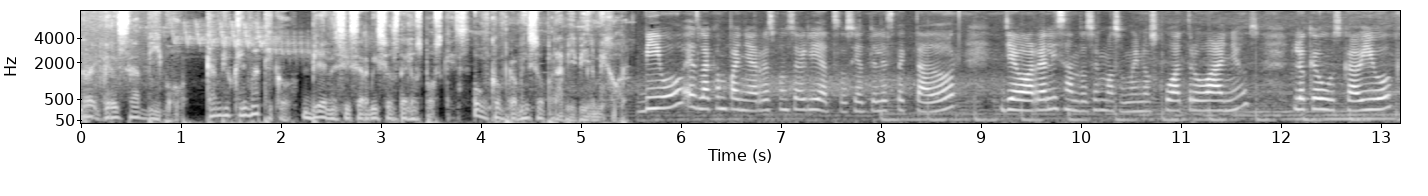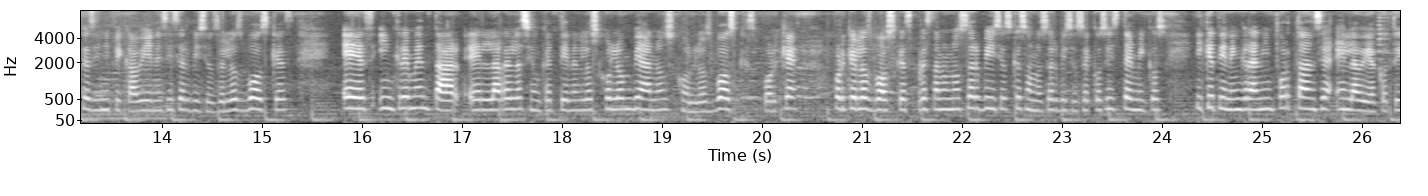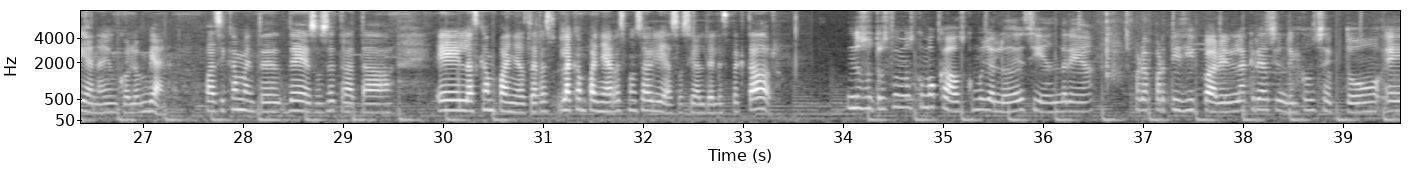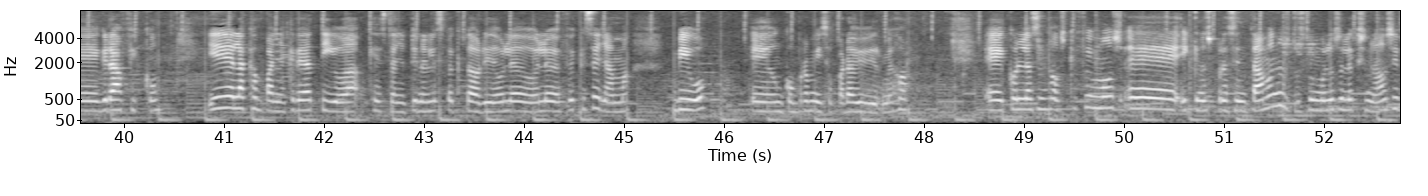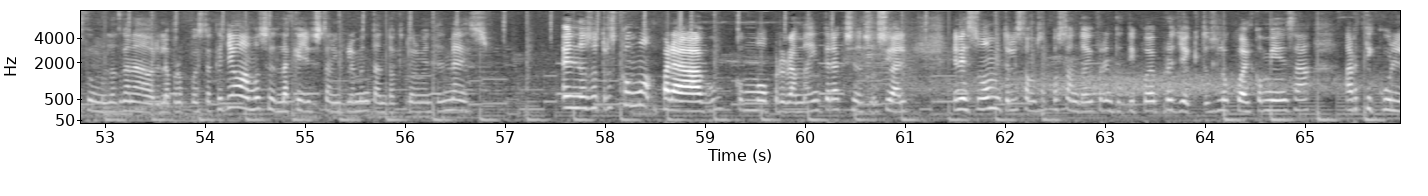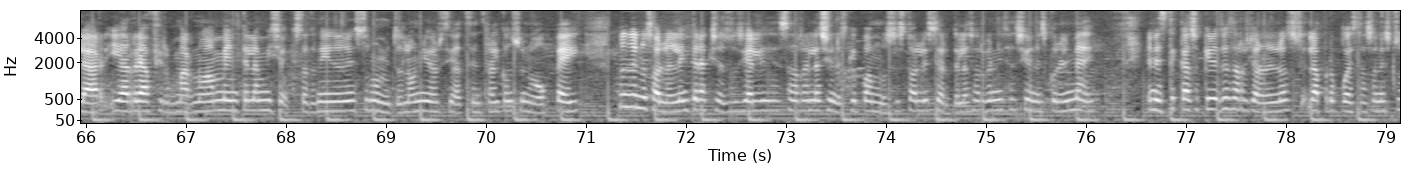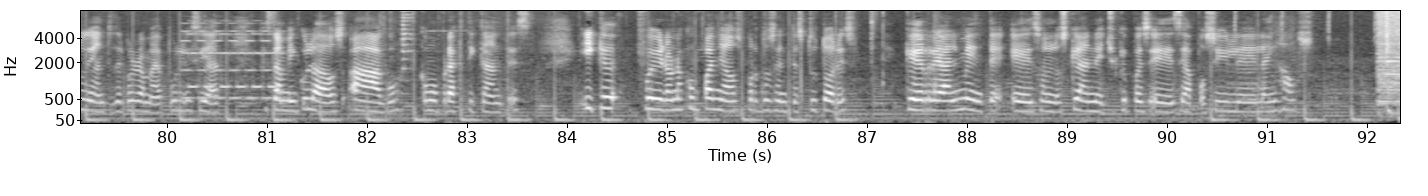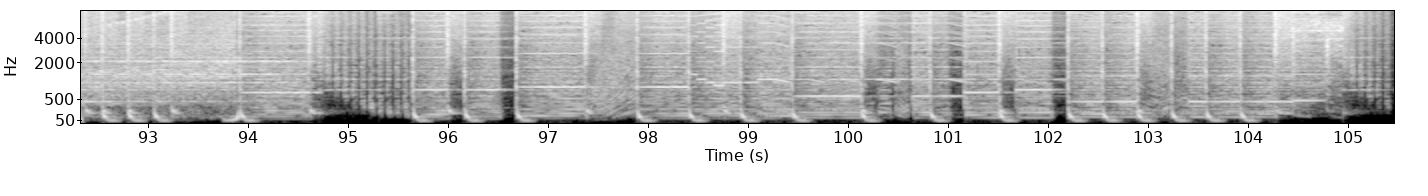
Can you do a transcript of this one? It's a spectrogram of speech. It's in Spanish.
Regresa vivo. Cambio climático. Bienes y servicios de los bosques. Un compromiso para vivir mejor. Vivo es la campaña de responsabilidad social del espectador. Lleva realizándose más o menos cuatro años. Lo que busca Vivo, que significa bienes y servicios de los bosques, es incrementar la relación que tienen los colombianos con los bosques. ¿Por qué? Porque los bosques prestan unos servicios que son los servicios ecosistémicos y que tienen gran importancia en la vida cotidiana de un colombiano. Básicamente de eso se trata eh, las campañas de, la campaña de responsabilidad social del espectador. Nosotros fuimos convocados, como ya lo decía Andrea, para participar en la creación del concepto eh, gráfico y de la campaña creativa que este año tiene el espectador y WWF que se llama Vivo, eh, un compromiso para vivir mejor. con las in-house que fuimos y que nos presentamos, nosotros fuimos los seleccionados y fuimos las ganadoras. La propuesta que llevamos es la que ellos están implementando actualmente en medios. Nosotros como para AGO, como programa de interacción social, en estos momentos le estamos apostando a diferentes tipos de proyectos, lo cual comienza a articular y a reafirmar nuevamente la misión que está teniendo en estos momentos la Universidad Central con su nuevo PEI, donde nos hablan de la interacción social y de esas relaciones que podemos establecer de las organizaciones con el medio. En este caso, quienes desarrollaron la propuesta son estudiantes del programa de publicidad que están vinculados a AGO como practicantes y que fueron acompañados por docentes tutores que realmente eh, son los que han hecho que pues, eh, sea posible la in-house.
